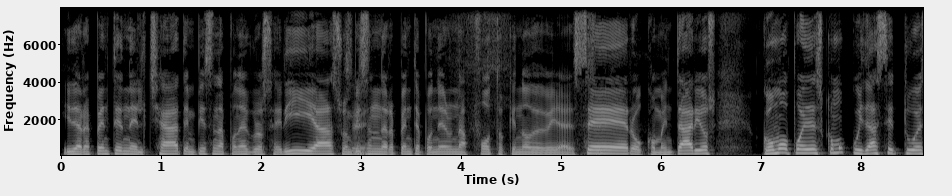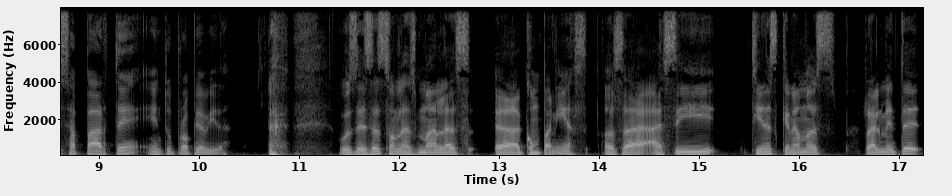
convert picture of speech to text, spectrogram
y de repente en el chat empiezan a poner groserías o empiezan de repente a poner una foto que no debería de ser o comentarios. ¿Cómo puedes, cómo cuidaste tú esa parte en tu propia vida? Pues esas son las malas eh, compañías. O sea, así tienes que nada más realmente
